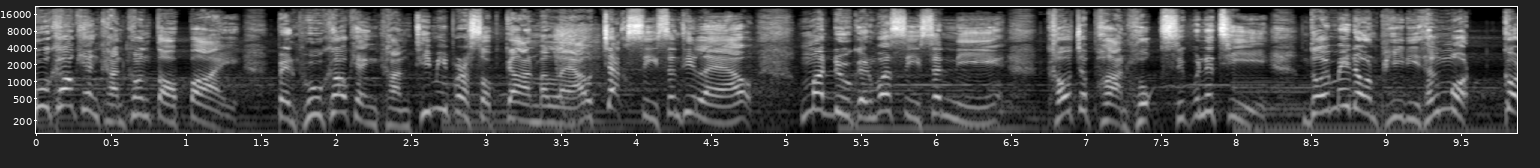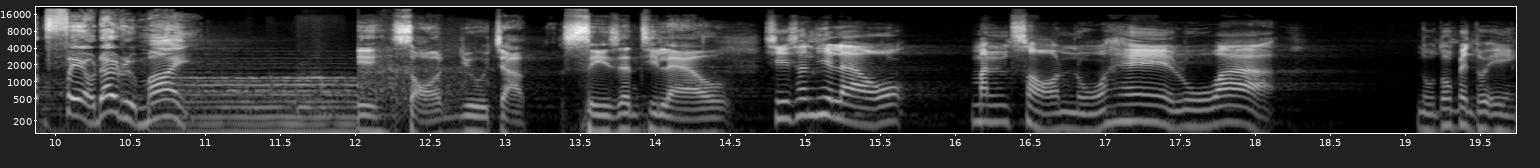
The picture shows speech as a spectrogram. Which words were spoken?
ผู้เข้าแข่งขันคนต่อไป เป็นผู้เข้าแข่งขันที่มีประสบการณ์มาแล้วจากซีซั่นที่แล้ว มาดูกันว่าซีซั่นนี้ เขาจะผ่าน 60 วินาที โดยไม่โดน PD ทั้งหมด กดเฟลได้หรือไม่ สอนอยู่จากซีซั่นที่แล้วซีซั่นที่แล้ว มันสอนหนูให้รู้ว่า หนูต้องเป็นตัวเอง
